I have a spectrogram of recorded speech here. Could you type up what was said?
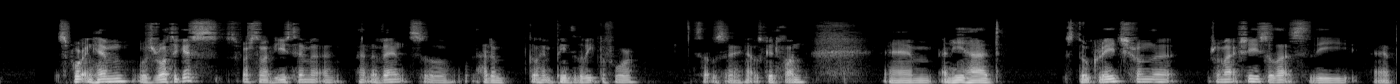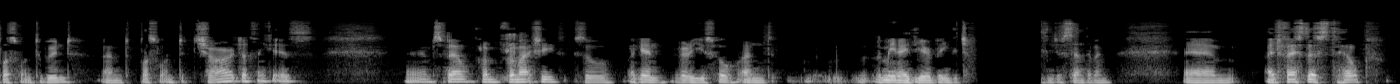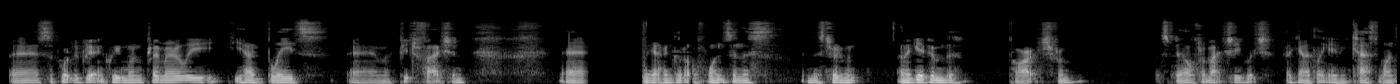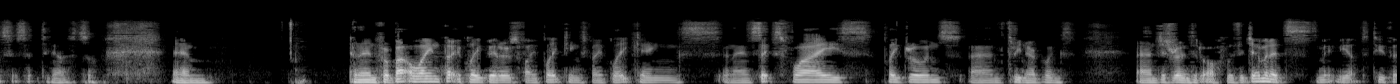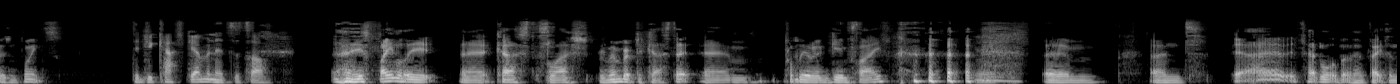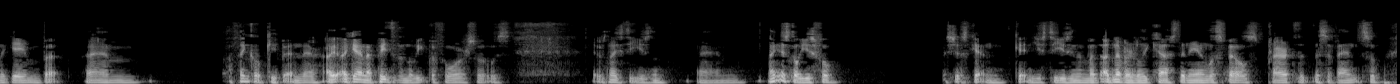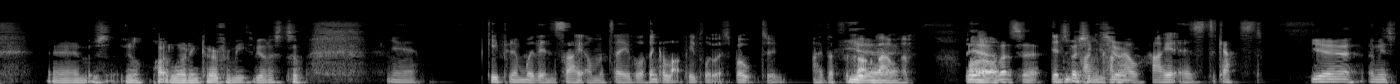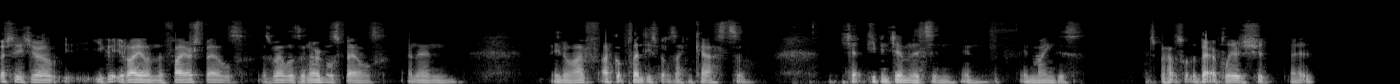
supporting him was Rotigus. It's the first time I've used him at, a, at an event, so had him got him painted the week before, so that was uh, that was good fun. Um, and he had Stoke Rage from the from Aqshy, so that's the uh, plus one to wound and plus one to charge, I think it is um, spell from from Aqshy. So again, very useful, and the main idea being to charge and just send them in. Um, I had Festus to help uh, support the Great Unclean One primarily. He had blades, um, putrefaction. Uh, I haven't got it off once in this in this tournament, and I gave him the parch from spell from Aqshy, which again I think I even cast once, It's to be honest. So, um, and then for battle line, 30 Plague Bearers, 5 Blight Kings, 5 Blight Kings, and then 6 Flies, Plague Drones, and 3 Nurglings. And just rounded it off with the Geminids to make me up to 2,000 points. Did you cast Geminids at all? I finally uh, cast slash remembered to cast it, um, probably around game 5. um, and yeah, it's had a little bit of impact on the game, but um, I think I'll keep it in there. I, again, I painted them the week before, so it was it was nice to use them. Um, I think it's still useful. It's just getting getting used to using them. I'd, I'd never really cast any endless spells prior to this event, so um, it was you know part of the learning curve for me, to be honest. So Yeah. keeping them within sight on the table. I think a lot of people who I spoke to either forgot Yeah. about them Yeah, that's it. didn't Especially bank on how high it is to cast. Yeah, I mean, especially as you're you got your eye on the fire spells as well as the Nurgle spells, and then you know I've I've got plenty of spells I can cast, so keeping Geminids in, in, in mind is, is perhaps what the better players should. Uh,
